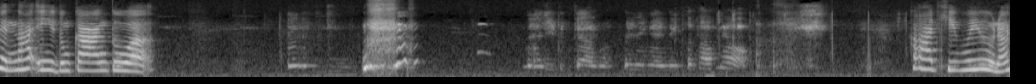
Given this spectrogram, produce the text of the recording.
เห็นหน้าเองอยู่ตรงกลางตัวหน้าอยู่ตรงกลางเป็นยังไงนึกสภาพไม่ออกก็อัดคลิปไว้อยู่นะ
